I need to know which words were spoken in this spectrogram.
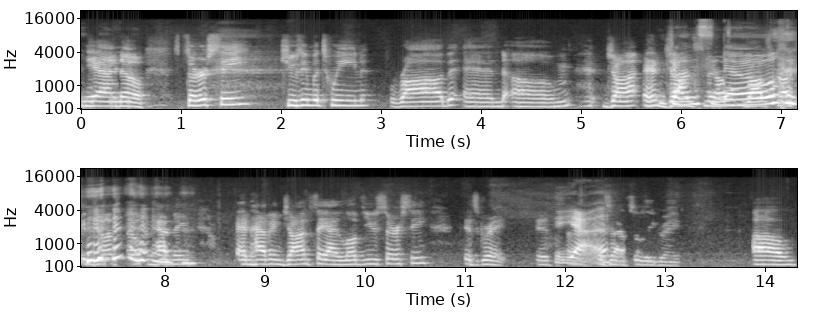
yeah, I know. Sersi choosing between Robb and um Jon and Jon, Jon Snow, Snow. Robb Stark and Jon Snow, and having and having Jon say "I love you, Sersi." It's great. It's, uh, yeah, uh, it's absolutely great. Um,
